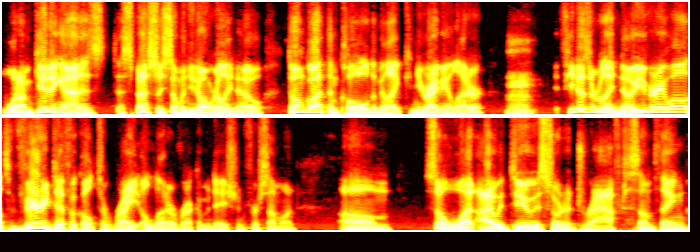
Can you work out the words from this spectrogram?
what I'm getting at is, especially someone you don't really know, don't go at them cold and be like, "Can you write me a letter?" Mm-hmm. If he doesn't really know you very well, it's very difficult to write a letter of recommendation for someone. Um, so what I would do is sort of draft something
